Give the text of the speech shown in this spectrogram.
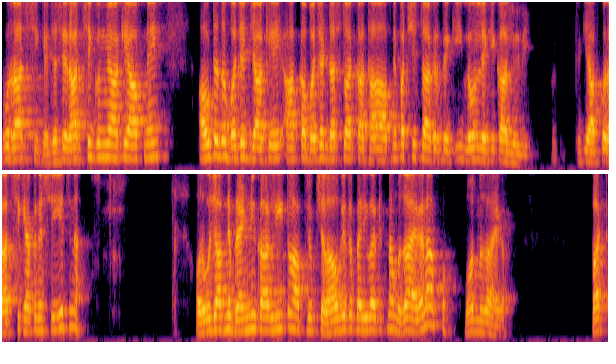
वो राजसिक है। जैसे राजसिक गुण में आके आपने आउट ऑफ़ द बजट जाके आपका बजट दस लाख का था, आपने पच्चीस लाख रुपए की लोन लेके कार ले ली। क्योंकि आपको राजसिक हैप्पीनेस चाहिए थी ना। और वो जो आपने ब्रांड न्यू कार ली तो आप जब चलाओगे तो पहली बार कितना मज़ा आएगा ना आपको? बहुत मज़ा आएगा। बट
